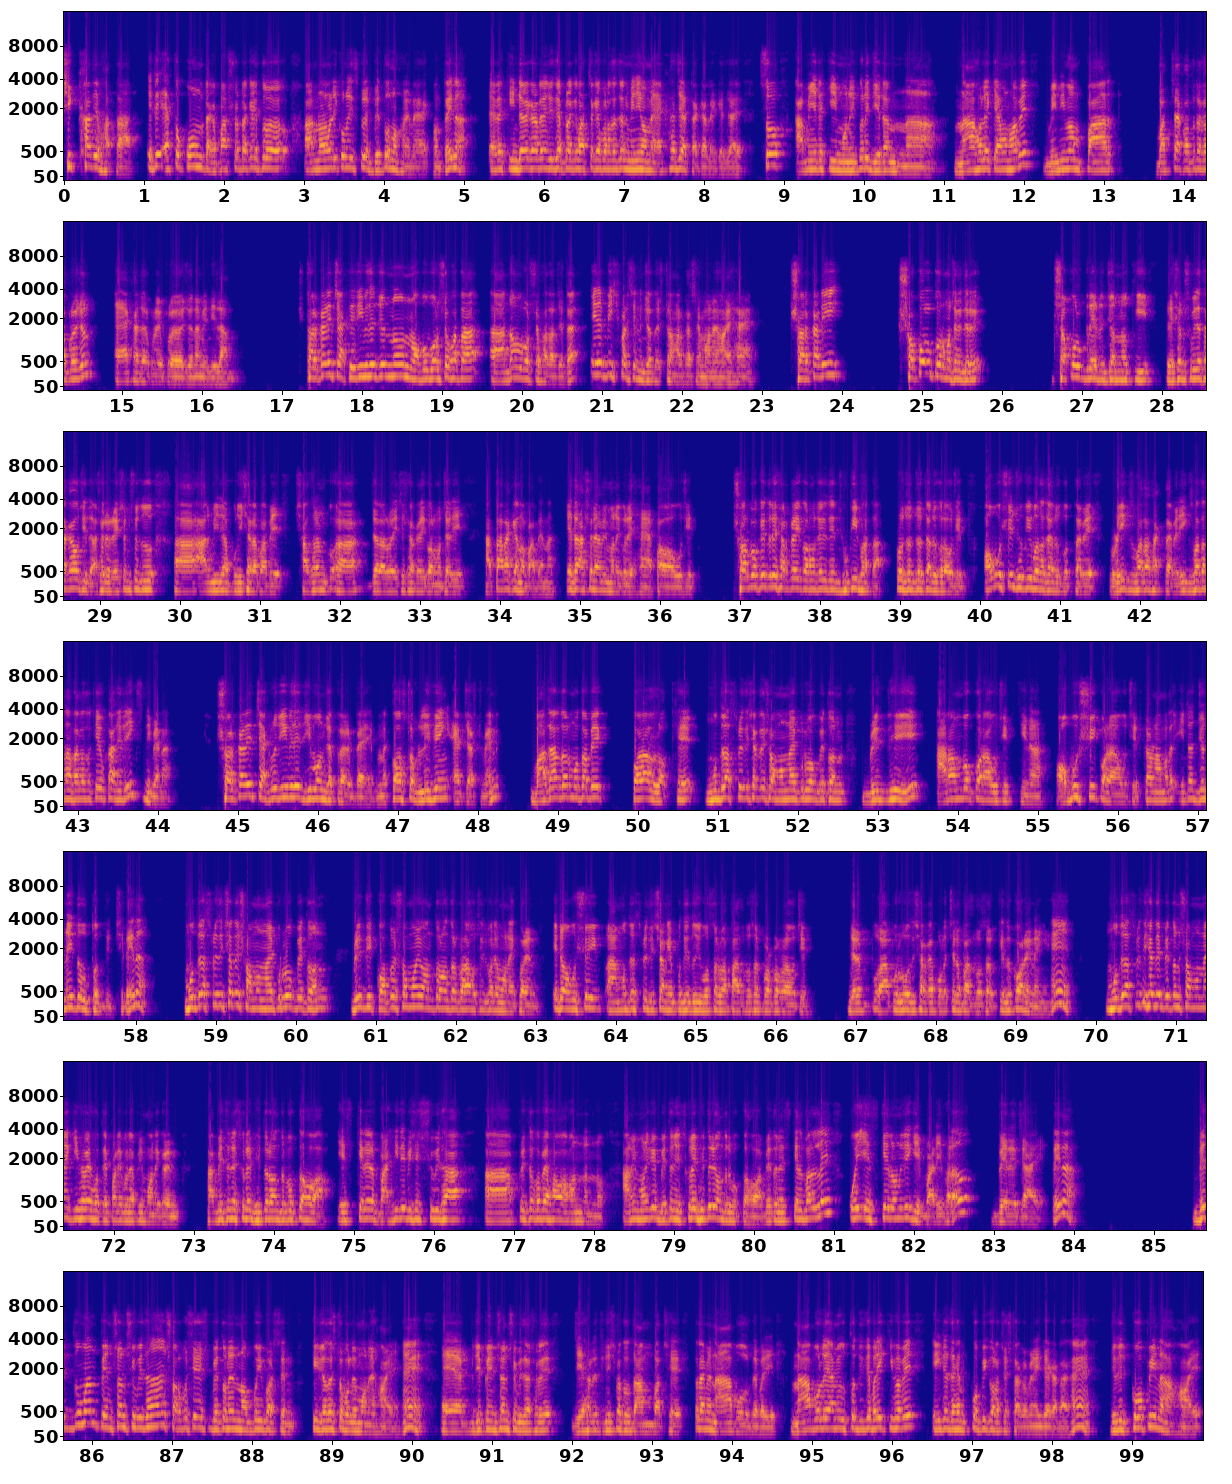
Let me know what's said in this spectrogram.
শিক্ষা যে ভাতা, এটা এত কম টাকা, পাঁচশো টাকায় তো আর নর্মালি কোনো স্কুলে বেতন হয় না এখন, তাই না? একটা কিন্ডার গার্ডেনে যদি আপনাকে বাচ্চাকে পড়াতে চান মিনিমাম এক হাজার টাকা লেগে যায়। সো আমি এটা কি মনে করি যেটা না না হলে কেমন হবে? মিনিমাম পার বাচ্চা কত টাকা প্রয়োজন? এক হাজার করে প্রয়োজন আমি দিলাম। সরকারি চাকরিজীবীদের জন্য নববর্ষ ভাতা নববর্ষ ভাতা যেটা, এটা বিশ পার্সেন্ট যথেষ্ট আমার কাছে মনে হয় হ্যাঁ। সরকারি সকল কর্মচারীদের সকল গ্রেডের জন্য কি রেশন সুবিধা থাকা উচিত? আসলে রেশন শুধু আর্মিরা পুলিশেরা পাবে। সাধারণ যারা রয়েছে সরকারি কর্মচারী তারা কেন পাবে না? এটা আসলে আমি মনে করি হ্যাঁ পাওয়া উচিত। সর্বক্ষেত্রে সরকারি কর্মচারীদের ঝুঁকি ভাতা, প্রযোজ্য চালু করা উচিত। অবশ্যই ঝুঁকি ভাতা চালু করতে হবে। রিক্স ভাতা থাকতে হবে। রিক্স ভাতা না থাকলে তো কেউ কাজে রিক্স নিবে না। সরকারি চাকরিজীবীদের জীবনযাত্রার ব্যয় মানে কস্ট অফ লিভিং অ্যাডজাস্টমেন্ট বাজার দর মোতাবেক করার লক্ষ্যে মুদ্রাস্ফীতির সাথে সমন্বয়পূর্বক বেতন বৃদ্ধি আরম্ভ করা উচিত কিনা? অবশ্যই করা উচিত, কারণ আমরা এটার জন্যই তো উত্তর দিচ্ছি, তাই না? মুদ্রাস্ফীতির সাথে সমন্বয়পূর্বক বেতন বৃদ্ধি কত সময় অন্তর অন্তর করা উচিত বলে মনে করেন? এটা অবশ্যই মুদ্রাস্ফীতির সঙ্গে প্রতি দুই বছর বা পাঁচ বছর পর পর করা উচিত। যেটা পূর্ববর্তী সরকার বলেছিল পাঁচ বছর, কিন্তু করে নাই হ্যাঁ? মুদ্রাস্ফীতির সাথে বেতন সমন্বয় কীভাবে হতে পারে বলে আপনি মনে করেন? বেতন স্কুলের ভিতরে অন্তর্ভুক্ত হওয়া, স্কেলের বাহিরে বিশেষ সুবিধা পৃথকভাবে হওয়া অন্যান্য। আমি মনে করি বেতন স্কুলের ভিতরে অন্তর্ভুক্ত হওয়া। বেতন স্কেল বাড়লে ওই স্কেল অনুযায়ী বাড়ি ভাড়াও বেড়ে যায়, তাই না? বিদ্যমান পেনশন সুবিধা সর্বশেষ বেতনের নব্বই পার্সেন্ট কি যথেষ্ট বলে মনে হয় হ্যাঁ? যে পেনশন সুবিধা, আসলে যে হারে জিনিসপত্র দাম বাড়ছে, তাহলে আমি না বলতে পারি। না বলে আমি উত্তর দিতে পারি কীভাবে? এইটা দেখেন কপি করার চেষ্টা করবেন এই জায়গাটা হ্যাঁ? যদি কপি না হয়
